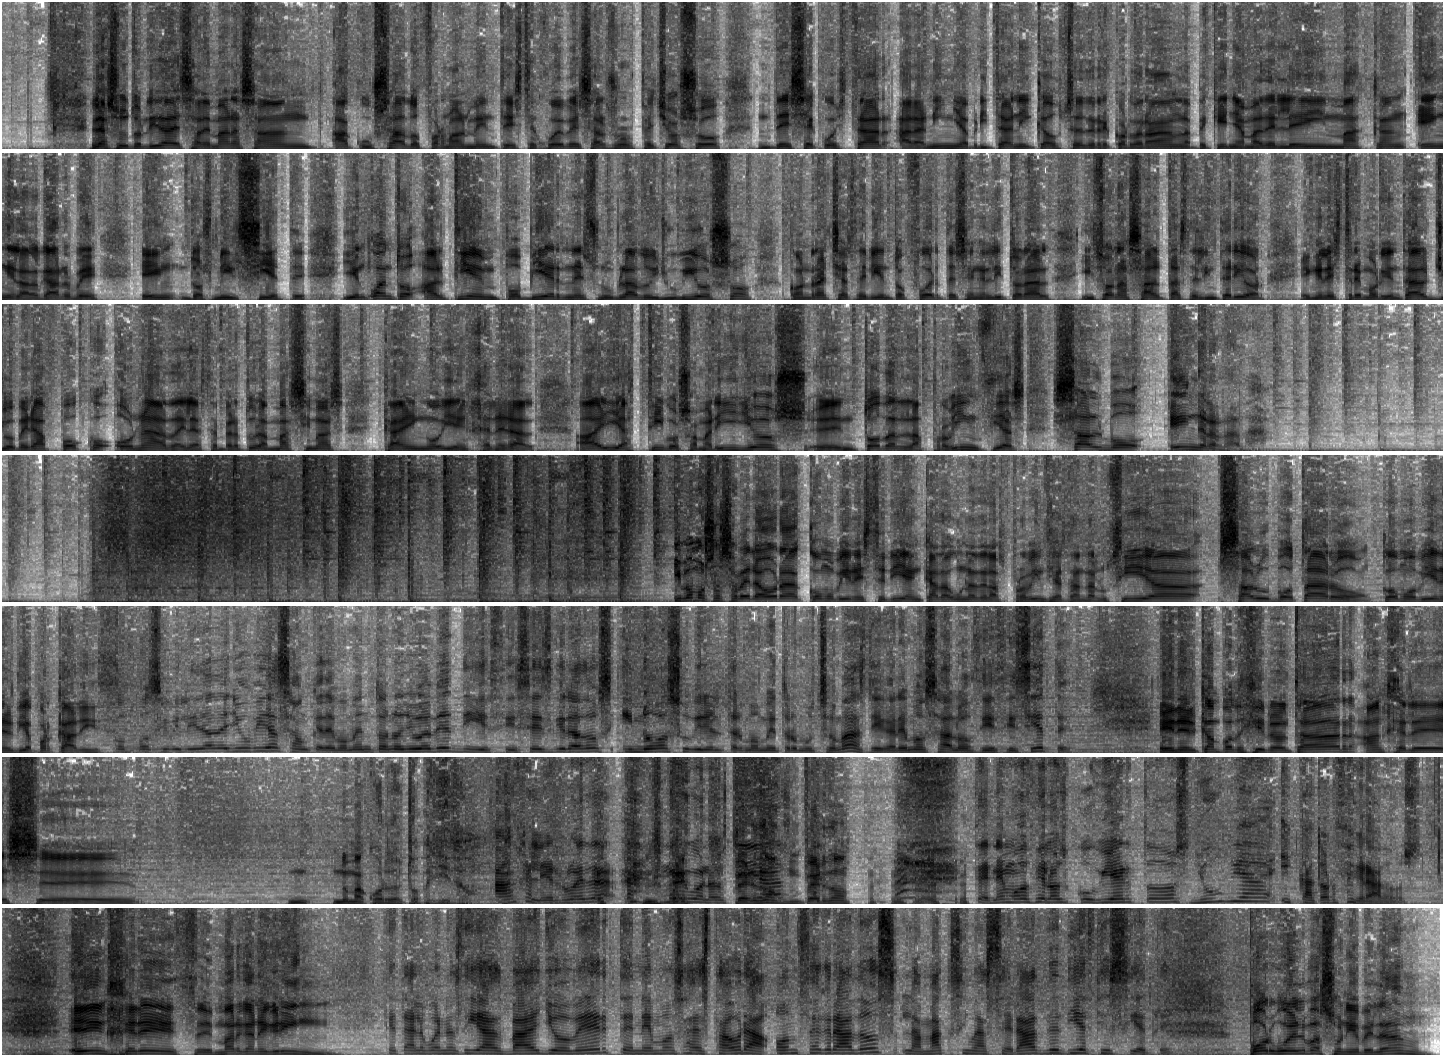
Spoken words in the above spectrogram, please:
Las autoridades alemanas han acusado formalmente este jueves al sospechoso de secuestrar a la niña británica, ustedes recordarán, la pequeña Madeleine Mascan en el Algarve en 2007. Y en cuanto al tiempo, viernes nublado y lluvioso, con rachas de viento fuertes en el litoral y zonas altas del interior. En el extremo oriental lloverá poco o nada y las temperaturas máximas caen hoy en general. Hay activos amarillos en todas las provincias, salvo en Granada. Y vamos a saber ahora cómo viene este día en cada una de las provincias de Andalucía. Salud Botaro, ¿cómo viene el día por Cádiz? Con posibilidad de lluvias, aunque de momento no llueve, 16 grados y no va a subir el termómetro mucho más, llegaremos a los 17. En el campo de Gibraltar, Ángeles... Eh, no me acuerdo de tu apellido. Ángeles Rueda, muy buenos días. Perdón, perdón. Tenemos cielos cubiertos, lluvia y 14 grados. En Jerez, Marga Negrín. ¿Qué tal? Buenos días. Va a llover. Tenemos a esta hora 11 grados. La máxima será de 17. Por Huelva, Sonia Belán.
